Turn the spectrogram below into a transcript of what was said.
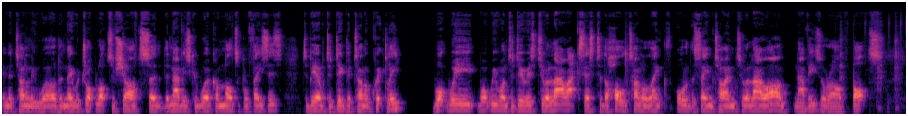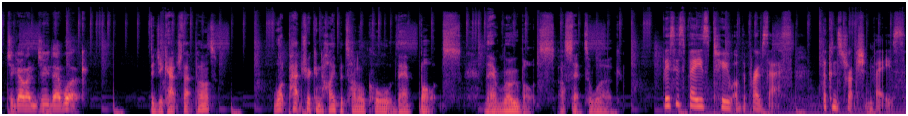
in the tunneling world, and they would drop lots of shafts so that the navvies could work on multiple faces to be able to dig the tunnel quickly. What we what we want to do is to allow access to the whole tunnel length all at the same time to allow our navvies or our bots to go and do their work. Did you catch that part? What Patrick and Hypertunnel call their bots, their robots, are set to work. This is phase two of the process, the construction phase.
